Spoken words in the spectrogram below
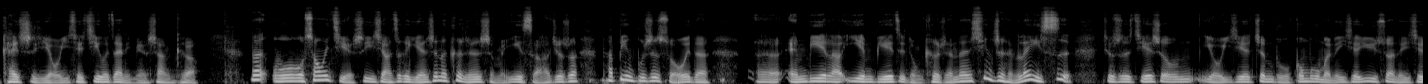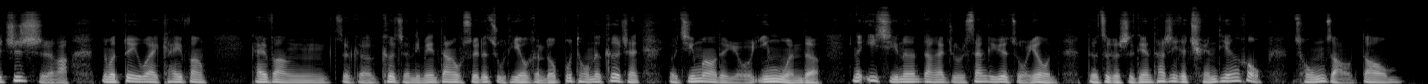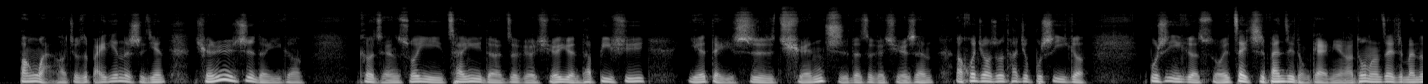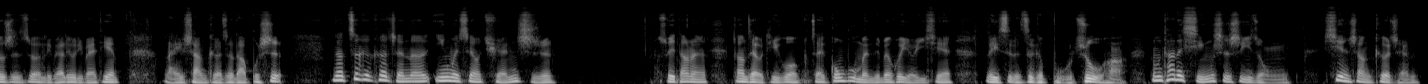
开始有一些机会在里面上课。那我我稍微解释一下这个延伸的课程是什么意思啊？就是说它并不是所谓的呃 MBA 啦 EMBA 这种课程，但性质很类似，就是接受有一些政府公部门的一些预算的一些支持啊。那么对外开放开放这个课程里面，当然随着主题有很多不同的课程，有经贸的，有英文的。那一期呢，大概就是三个月左右的这个时间，它是一个全天候，从早到傍晚哈，就是白天的时间，全日制的一个。课程，所以参与的这个学员，他必须也得是全职的这个学生啊。换句话说，他就不是一个，不是一个所谓在职班这种概念啊。通常在职班都是说礼拜六、礼拜天来上课，这倒不是。那这个课程呢，因为是要全职，所以当然刚才有提过，在公部门这边会有一些类似的这个补助哈。那么它的形式是一种线上课程。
